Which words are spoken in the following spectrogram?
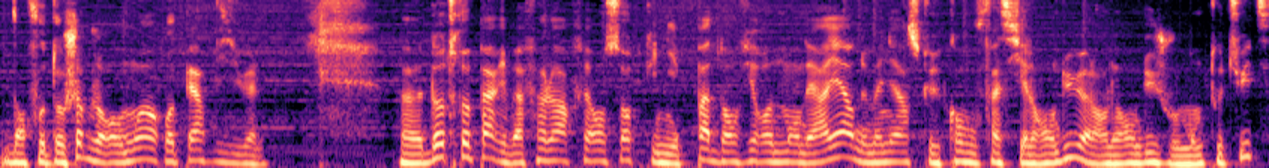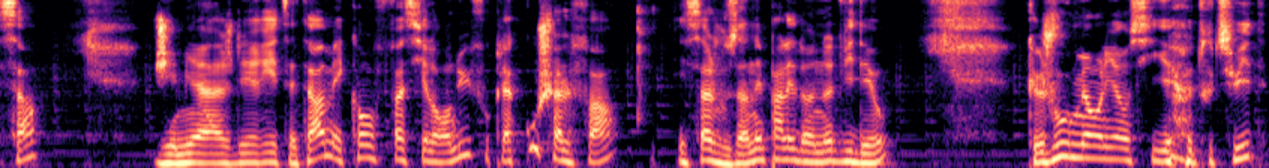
dans Photoshop, j'aurais au moins un repère visuel. Euh, d'autre part, il va falloir faire en sorte qu'il n'y ait pas d'environnement derrière, de manière à ce que quand vous fassiez le rendu, alors le rendu je vous le montre tout de suite, c'est ça, j'ai mis un HDRI, etc. Mais quand vous fassiez le rendu, il faut que la couche alpha, et ça je vous en ai parlé dans une autre vidéo, je vous mets en lien aussi euh, tout de suite,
